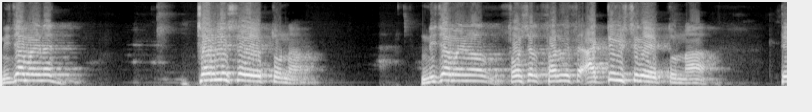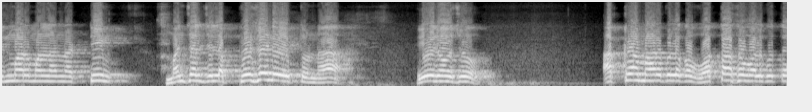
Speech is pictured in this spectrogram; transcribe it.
నిజమైన జర్నలిస్ట్గా చెప్తున్నా. నిజమైన సోషల్ సర్వీస్ యాక్టివిస్ట్గా చెప్తున్నా. తిన్మరమల్లన్న టీం మంచల్ జిల్లా ప్రెసిడెంట్ చెప్తున్నా. ఈరోజు అక్రమార్కులకు ఒత్తాస వలుగుతే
